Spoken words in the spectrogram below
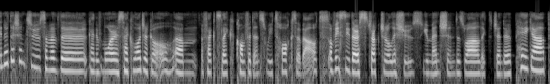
in addition to some of the kind of more psychological um, effects like confidence we talked about, obviously there are structural issues you mentioned as well, like the gender pay gap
